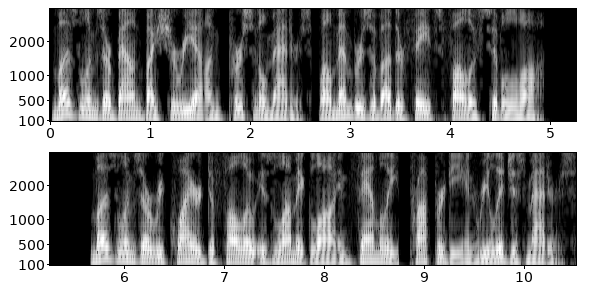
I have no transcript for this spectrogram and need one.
Muslims are bound by Sharia on personal matters, while members of other faiths follow civil law. Muslims are required to follow Islamic law in family, property and religious matters.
